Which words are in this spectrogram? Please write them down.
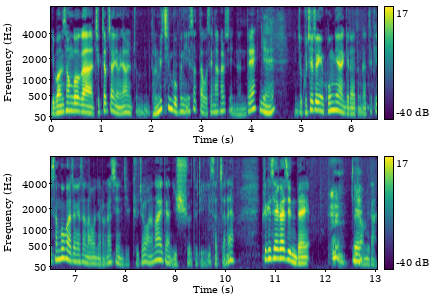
이번 선거가 직접적인 영향을 좀 덜 미친 부분이 있었다고 생각할 수 있는데 예. 이제 구체적인 공약이라든가 특히 선거 과정에서 나온 여러 가지 이제 규제 완화에 대한 이슈들이 있었잖아요. 크게 세 가지인데 죄송합니다.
